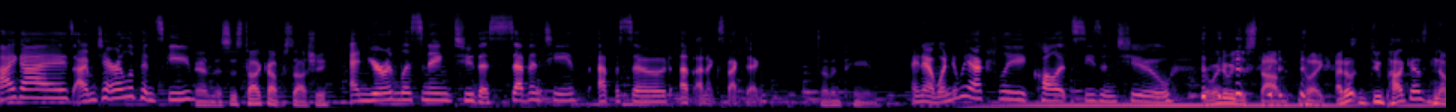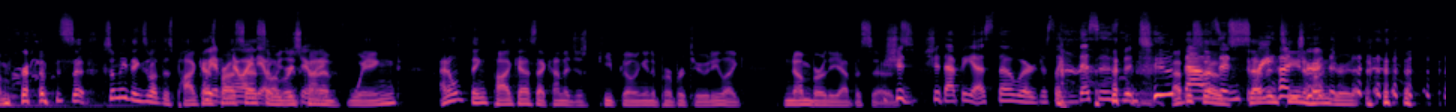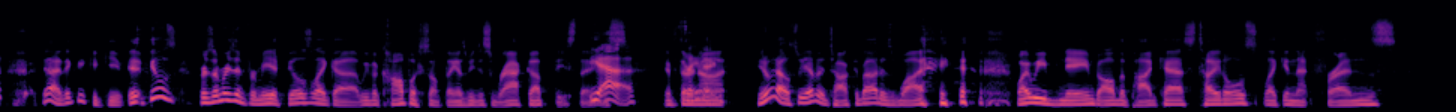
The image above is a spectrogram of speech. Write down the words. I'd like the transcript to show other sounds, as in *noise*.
Hi, guys. I'm Tara Lipinski, And this is Todd Kapostasy, and you're listening to the 17th episode of Unexpecting. 17. I know. When do we actually call it season two? *laughs* Or when do we just stop? *laughs* like, I don't do podcast number *laughs* episode. So many things about this podcast have no process that we just kind of winged. I don't think podcasts that kind of just keep going into perpetuity, like number the episodes. Should should that be us though? We're just like this is the Episode 2300. 1700. yeah, I think we could keep it. Feels, for some reason, for me, it feels like uh, we've accomplished something as we just rack up these things. Yeah, If they're exciting. not, you know what else we haven't talked about is why *laughs* why we've named all the podcast titles like in that Friends.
